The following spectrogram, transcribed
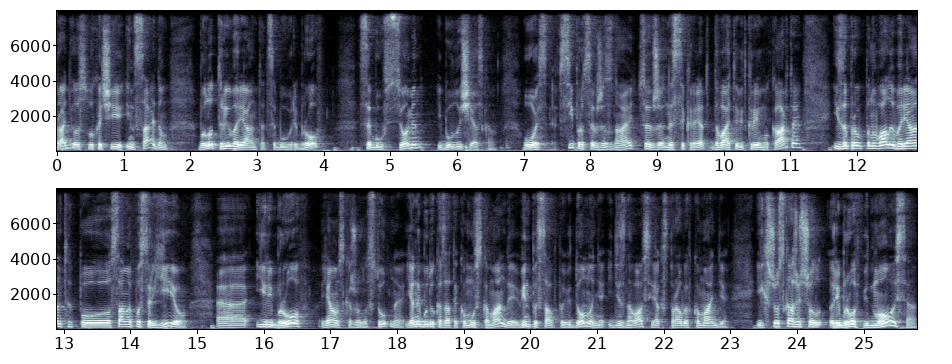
радіослухачі інсайдом. Було три варіанти: це був Рібров, Це був Сьомін і був Луческо. Ось, всі про це вже знають, це вже не секрет. Давайте відкриємо карти. І запропонували варіант по, саме по Сергію. Е, і Рібров, я вам скажу наступне: я не буду казати кому з команди. Він писав повідомлення і дізнавався, як справи в команді. І що скажуть, що Рібров відмовився,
